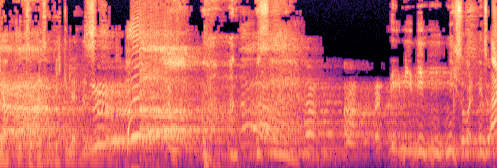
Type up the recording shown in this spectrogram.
Ja, bitte, das habe ich gelernt. Oh, Mann. Nee, nee, nee, nicht so weit, nicht so weit.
